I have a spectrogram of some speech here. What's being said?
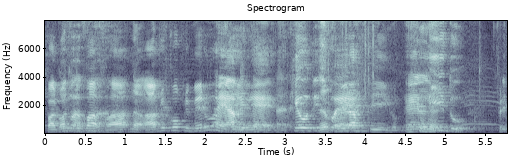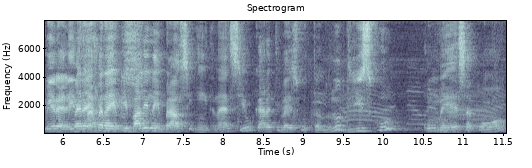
Pagode do Vavá. do Vavá. Não, abre com o primeiro é, artigo. Abre, né? É, porque o disco é. artigo. É lido. Primeiro é lido. Peraí, peraí, o que vale lembrar é o seguinte, né? Se o cara estiver escutando no disco, começa com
